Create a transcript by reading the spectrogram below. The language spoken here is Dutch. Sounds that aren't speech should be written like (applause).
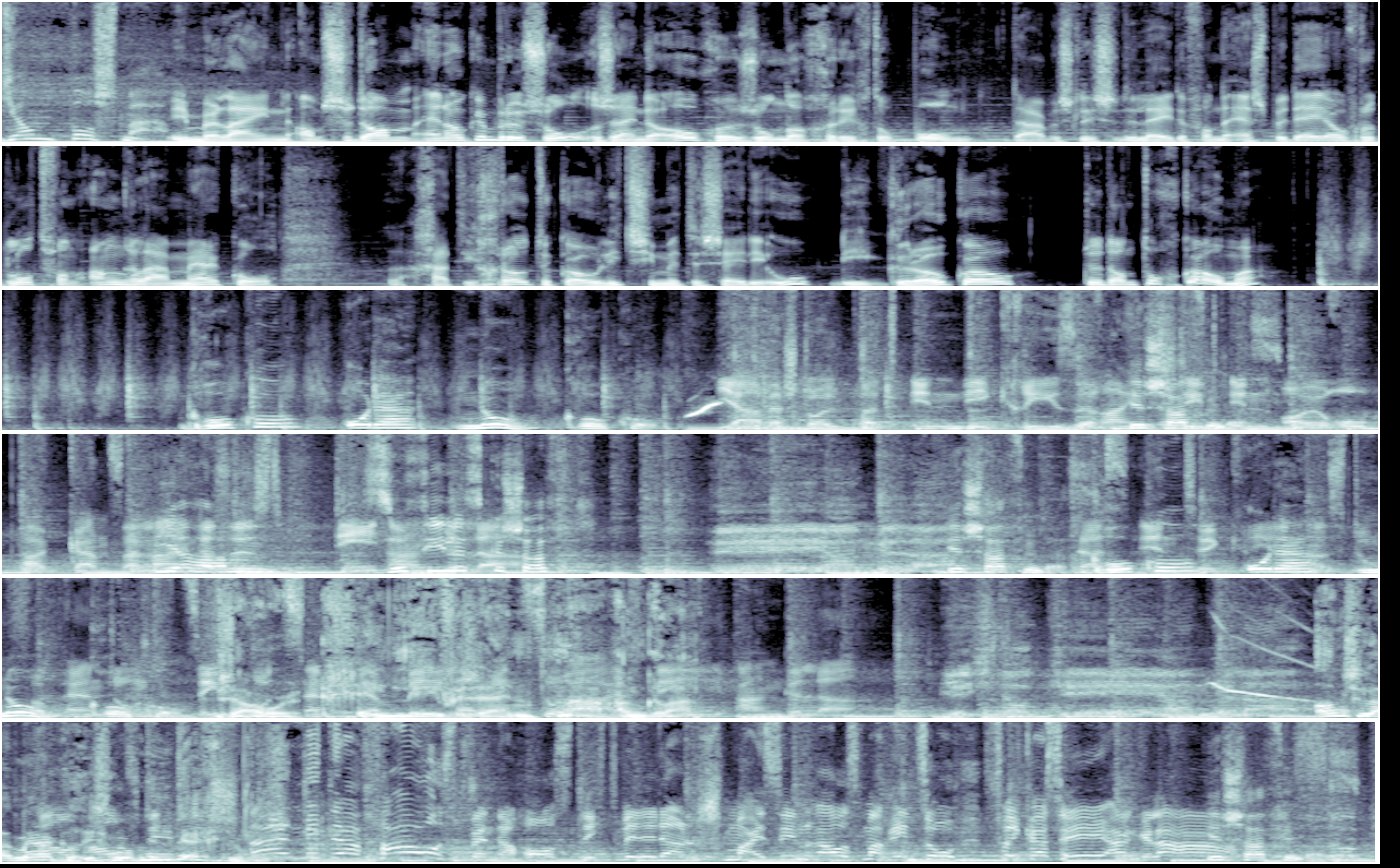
Jan Postma. In Berlijn, Amsterdam en ook in Brussel zijn de ogen zondag gericht op Bonn. Daar beslissen de leden van de SPD over het lot van Angela Merkel. Gaat die grote coalitie met de CDU, die GroKo, er dan toch komen? GroKo oder No GroKo? Ja, wer stolpert in die Krise rein, Wir schaffen steht das. in Europa ganz allein. Wir das haben ist die so vieles geschafft. Wir schaffen das. GroKo oder No GroKo? und 10% Zou er geen leven zijn na Angela? Angela. Merkel is Auf nog den niet Tisch. weg. Nein, mit der Faust. Wenn der Horst nicht will, dann schmeiß ihn raus, mach ihn so Frikassee, Angela. Wir schaffen das.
